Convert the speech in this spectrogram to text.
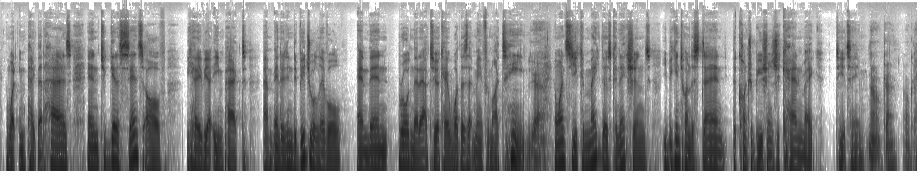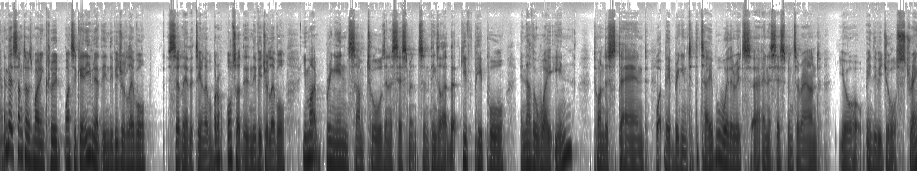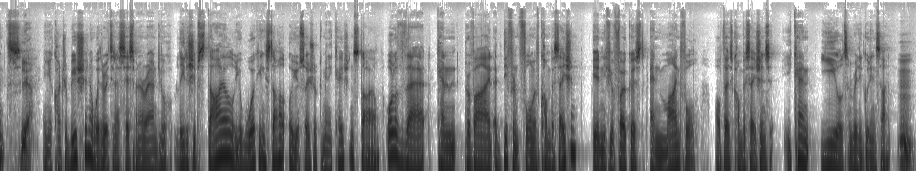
and what impact that has, and to get a sense of behavior impact um, at an individual level, and then broaden that out to okay, what does that mean for my team? Yeah. And once you can make those connections, you begin to understand the contributions you can make to your team. Okay. Okay. And that sometimes might include, once again, even at the individual level, certainly at the team level, but also at the individual level, you might bring in some tools and assessments and things like that that give people another way in to understand what they're bringing to the table, whether it's uh, an assessment around your individual strengths Yeah. and your contribution, or whether it's an assessment around your leadership style or your working style or your social communication style. All of that can provide a different form of conversation. And if you're focused and mindful of those conversations, you can yield some really good insight. Mm.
